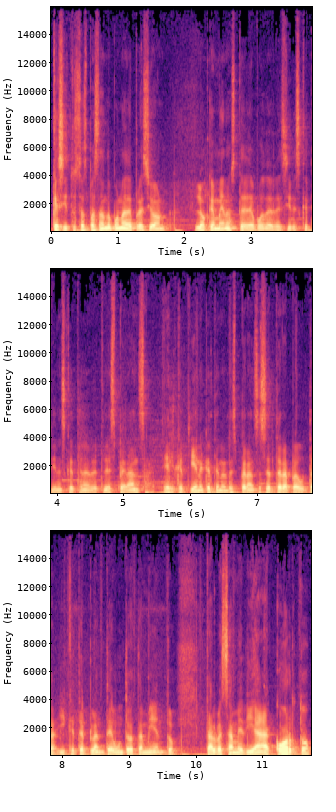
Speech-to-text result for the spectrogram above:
que si tú estás pasando por una depresión, lo que menos te debo de decir es que tienes que tener esperanza. El que tiene que tener esperanza es el terapeuta y que te plantee un tratamiento, tal vez a, media, a corto,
